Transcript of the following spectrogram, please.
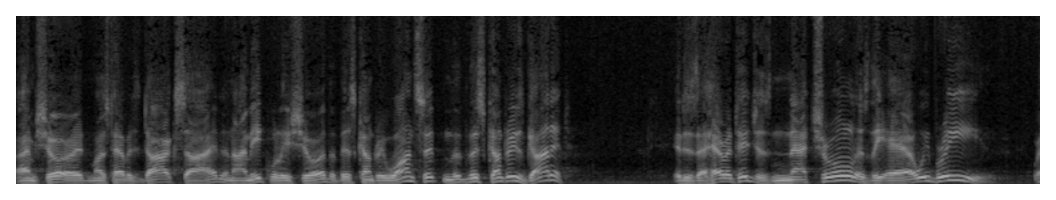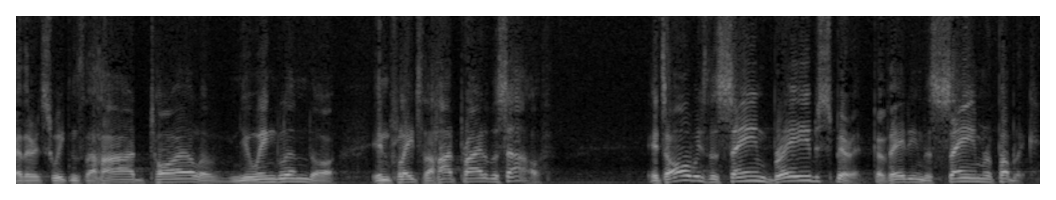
I'm sure it must have its dark side, and I'm equally sure that this country wants it and that this country's got it. It is a heritage as natural as the air we breathe, whether it sweetens the hard toil of New England or inflates the hot pride of the South. It's always the same brave spirit pervading the same republic.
